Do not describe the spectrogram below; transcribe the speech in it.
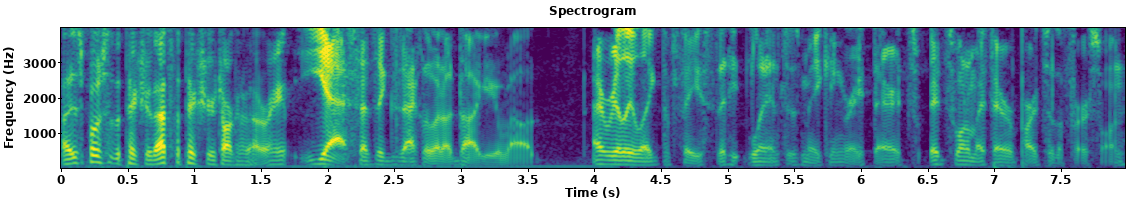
I just posted the picture. That's the picture you're talking about, right? Yes, that's exactly what I'm talking about. I really like the face that he, Lance is making right there. It's it's one of my favorite parts of the first one.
